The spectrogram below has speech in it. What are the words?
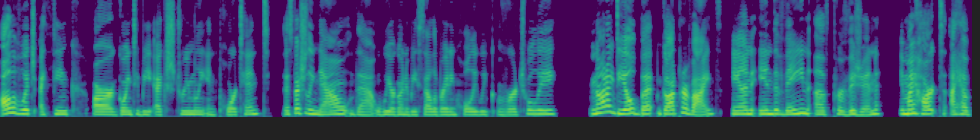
all of which I think are going to be extremely important, especially now that we are going to be celebrating Holy Week virtually. Not ideal, but God provides. And in the vein of provision, in my heart, I have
